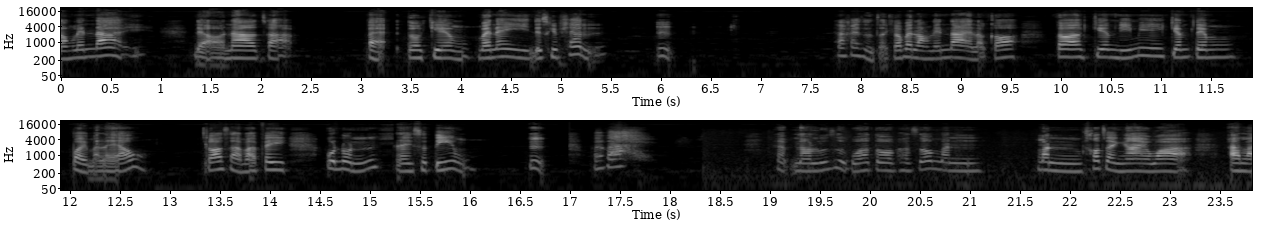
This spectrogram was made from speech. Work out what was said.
ลองเล่นได้ เดี๋ยวนาวจะแปะตัวเกมไว้ใน description อืมถ้าใครสนใจก็ไปลองเล่นได้ แล้วก็ตัวเกมนี้มีเกมเต็มปล่อยมาแล้ว ก็สามารถไปอุดหนุนในสตรีมอืมบ๊ายบาย แบบนารู้สึกว่าตัวพัซเซิลมันมันเข้าใจง่ายว่าอะไร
